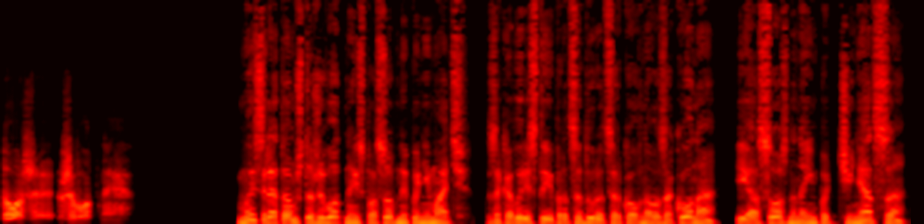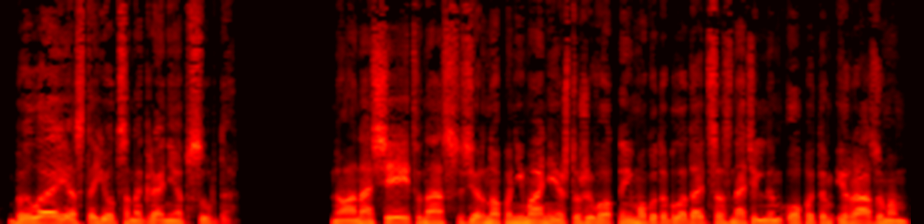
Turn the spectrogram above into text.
тоже животное. Мысль о том, что животные способны понимать заковыристые процедуры церковного закона и осознанно им подчиняться, была и остается на грани абсурда. Но она сеет в нас зерно понимания, что животные могут обладать сознательным опытом и разумом,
